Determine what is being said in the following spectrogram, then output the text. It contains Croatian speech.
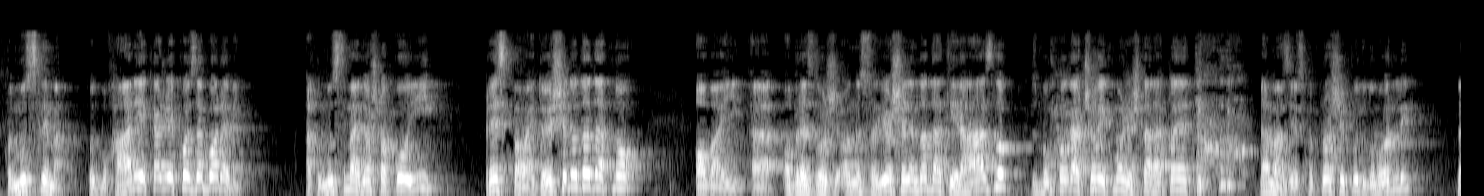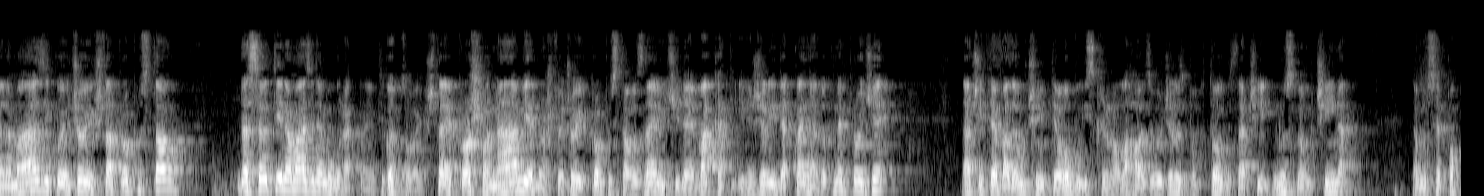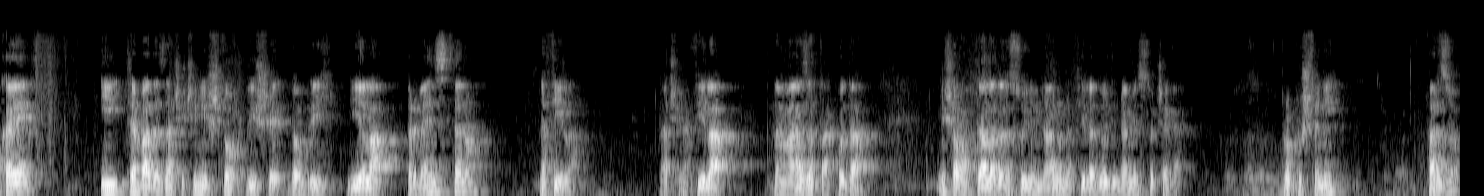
kod muslima. Kod Buharije kaže ko zaboravi. A kod muslima je došlo ko i prespava. I to je još jedno dodatno ovaj uh, obrazlož, odnosno još jedan dodati razlog zbog koga čovjek može šta naklanjati namaz. Jer smo prošli put govorili da namazi koje je čovjek šta propustao, da se ti namazi ne mogu naklanjati. Gotovo je. Šta je prošlo namjerno što je čovjek propustao znajući da je vakat i ne želi da klanja dok ne prođe, znači treba da učinite obu iskreno Allaha za zbog tog znači gnusnog čina, da mu se pokaje i treba da znači čini što više dobrih dijela prvenstveno na fila. Znači na fila namaza, tako da inša Allah da na sudnjem danu na fila dođu na mjesto čega? Propušteni farzova.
